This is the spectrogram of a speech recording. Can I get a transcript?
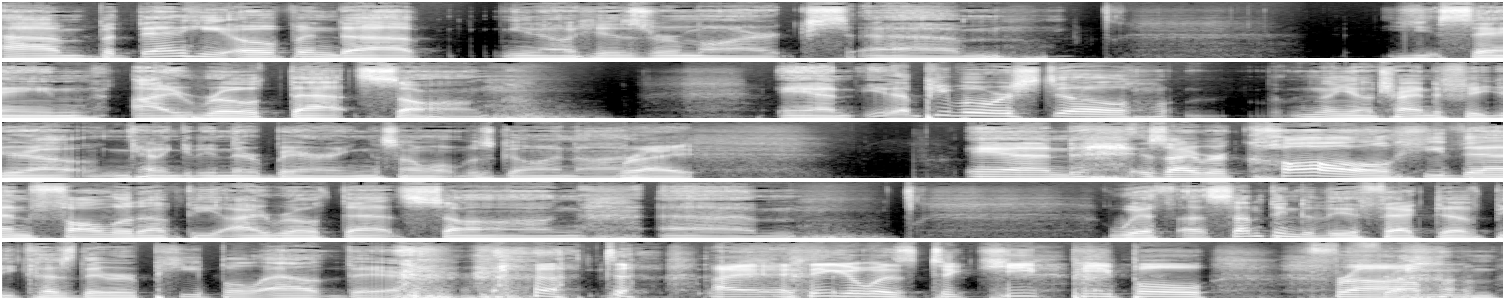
Um, but then he opened up, you know, his remarks. Um, saying, "I wrote that song," and you know, people were still, you know, trying to figure out and kind of getting their bearings on what was going on. Right. And as I recall, he then followed up the "I wrote that song." Um, with uh, something to the effect of because there were people out there I, I think it was to keep people from,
